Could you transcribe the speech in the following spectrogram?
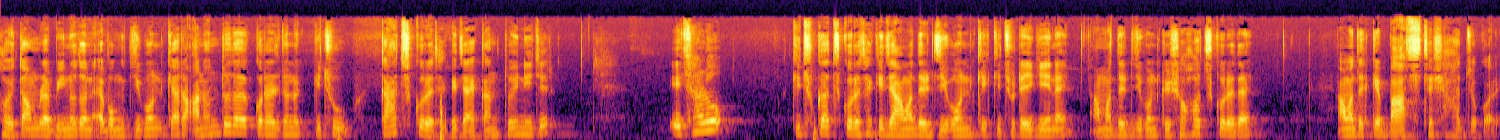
হয়তো আমরা বিনোদন এবং জীবনকে আরও আনন্দদায়ক করার জন্য কিছু কাজ করে থাকি যা একান্তই নিজের। এছাড়াও কিছু কাজ করে থাকি যা আমাদের জীবনকে কিছুটা এগিয়ে নেয়, আমাদের জীবনকে সহজ করে দেয়, আমাদেরকে বাঁচতে সাহায্য করে।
